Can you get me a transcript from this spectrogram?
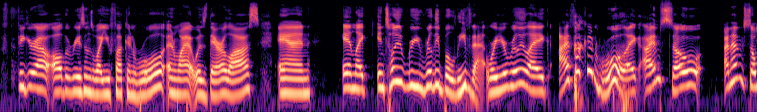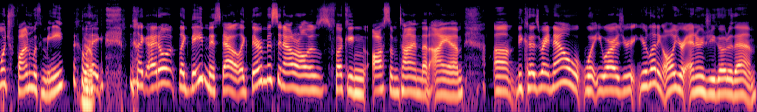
figure out all the reasons why you fucking rule and why it was their loss. And and like until you you really believe that, where you're really like, I fucking rule. Like I'm so I'm having so much fun with me. like like I don't like they missed out. Like they're missing out on all this fucking awesome time that I am. Um because right now what you are is you're you're letting all your energy go to them.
